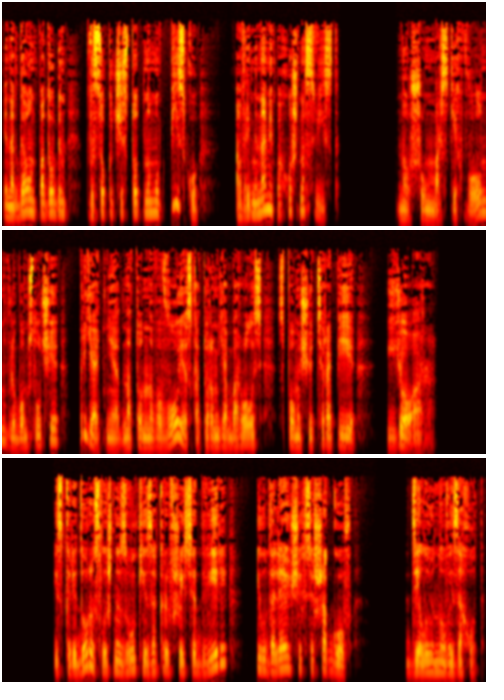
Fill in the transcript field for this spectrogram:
Иногда он подобен высокочастотному писку, а временами похож на свист. Но шум морских волн в любом случае приятнее однотонного воя, с которым я боролась с помощью терапии Йоара. Из коридора слышны звуки закрывшейся двери и удаляющихся шагов. Делаю новый заход.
